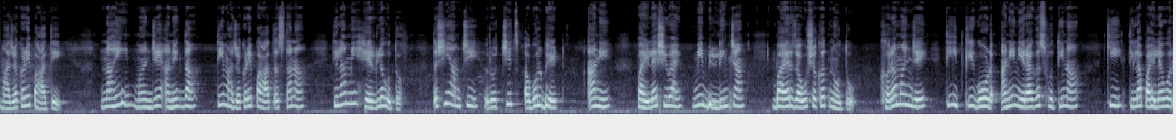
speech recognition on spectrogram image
माझ्याकडे पाहते. नाही म्हणजे अनेकदा ती माझ्याकडे पाहत असताना तिला मी हेरलं होतं. तशी आमची रोजचीच अबोल भेट आणि पाहिल्याशिवाय मी बिल्डिंगच्या बाहेर जाऊ शकत नव्हतो. खरं म्हणजे ती इतकी गोड आणि निरागस होती ना की तिला पाहिल्यावर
